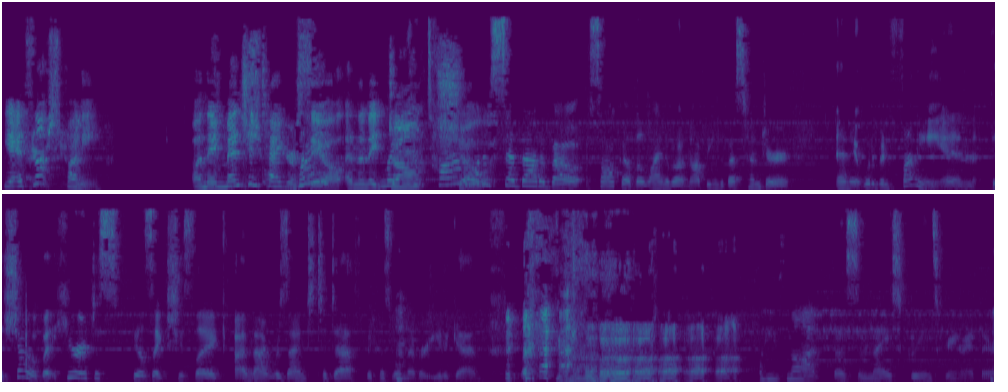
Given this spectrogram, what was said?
Yeah, it's Tiger not Seal. funny. Oh, and they mention Tiger Right. Seal, and then they like, don't Katara show would it. have said that about Sokka, the line about not being the best hunter, and it would have been funny in the show. But here it just feels like she's like, and I'm resigned to death because we'll never eat again. Well he's not. That's a nice green screen right there. I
